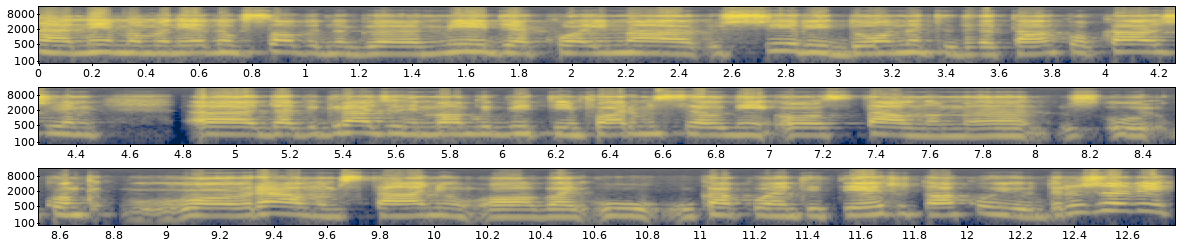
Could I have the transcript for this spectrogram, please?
nemamo nijednog slobodnog e, medija koja ima širi domet, da tako kažem, e, da bi građani mogli biti informisani o stalnom, e, o realnom stanju ovaj, u, u kako entitetu, tako i u državi.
